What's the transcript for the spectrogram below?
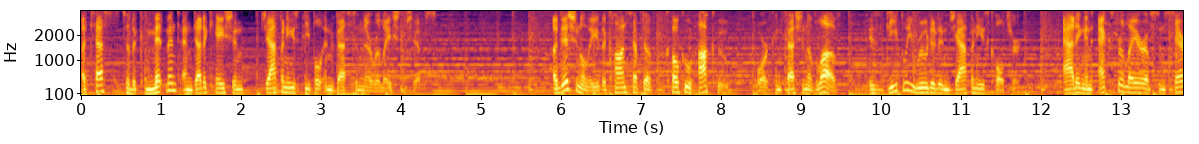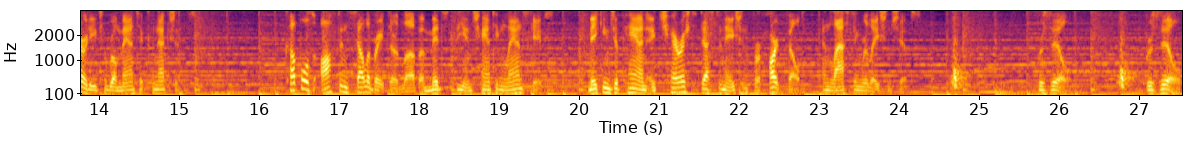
attests to the commitment and dedication Japanese people invest in their relationships. Additionally, the concept of kokuhaku, or confession of love, is deeply rooted in Japanese culture, adding an extra layer of sincerity to romantic connections. Couples often celebrate their love amidst the enchanting landscapes, making Japan a cherished destination for heartfelt and lasting relationships. Brazil. Brazil,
